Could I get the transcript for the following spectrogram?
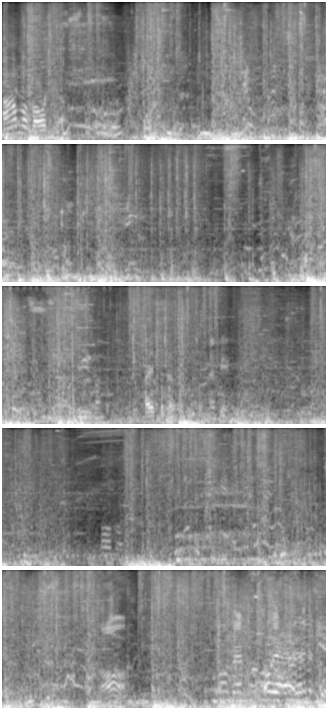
방 한번 먹어주자 나이스. 오케이 어 좋은데 어야 야 야 뒤에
